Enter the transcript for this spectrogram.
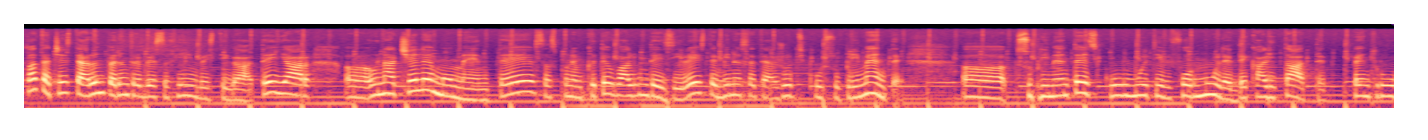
Toate acestea rând pe rând trebuie să fie investigate, iar în acele momente, să spunem câteva luni de zile, este bine să te ajuți cu suplimente. Uh, suplimentezi cu multiformule de calitate pentru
